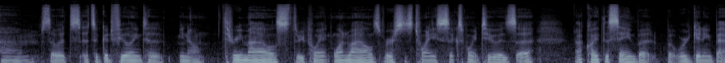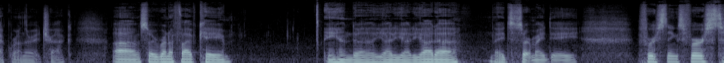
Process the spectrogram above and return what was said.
Um, so it's it's a good feeling to you know three miles, three point one miles versus twenty six point two is uh, not quite the same, but but we're getting back. We're on the right track. Um, so I run a five k, and uh, yada yada yada. I start my day. First things first,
